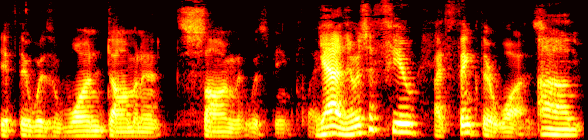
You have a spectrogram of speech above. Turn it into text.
if there was one dominant song that was being played. Yeah, there was a few. I think there was. Um,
